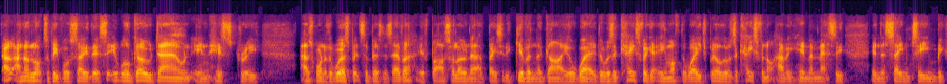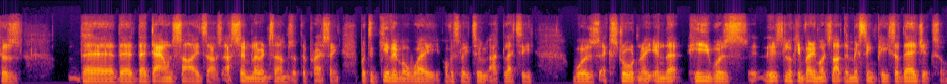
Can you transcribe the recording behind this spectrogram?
I know lots of people say this, it will go down in history as one of the worst bits of business ever if Barcelona have basically given the guy away. There was a case for getting him off the wage bill. There was a case for not having him and Messi in the same team because their their their downsides are, are, similar in terms of the pressing, but to give him away, obviously, to Atleti was extraordinary in that he was he's looking very much like the missing piece of their jigsaw.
